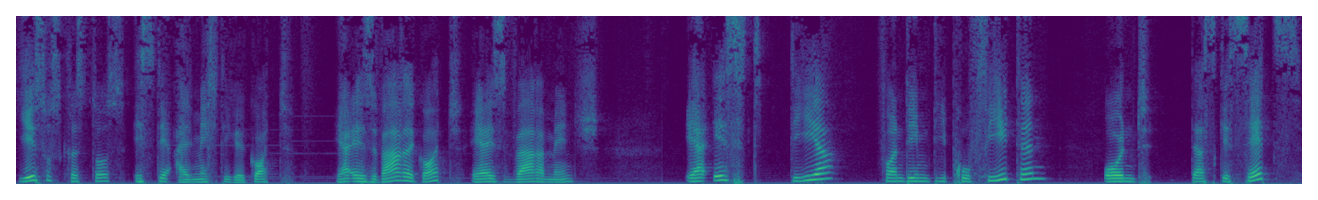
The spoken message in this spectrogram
Jesus Christus ist der allmächtige Gott. Er ist wahre Gott, er ist wahrer Mensch. Er ist der, von dem die Propheten und das Gesetz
